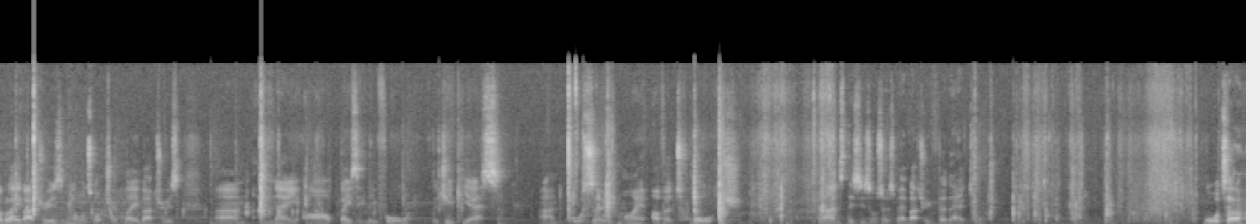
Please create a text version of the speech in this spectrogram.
AA batteries and the other one's got AAA batteries. Um, and they are basically for the GPS and also my other torch and this is also a spare battery for the head torch. Water,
